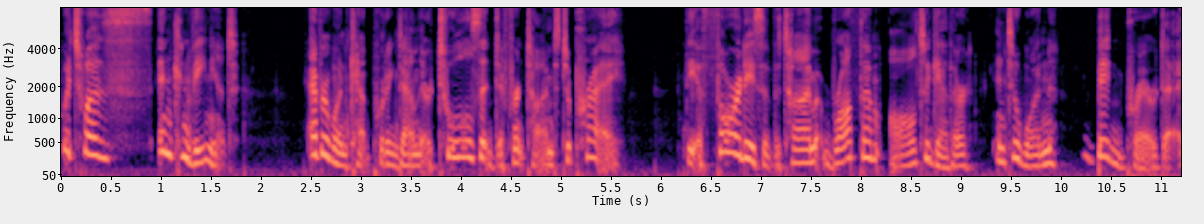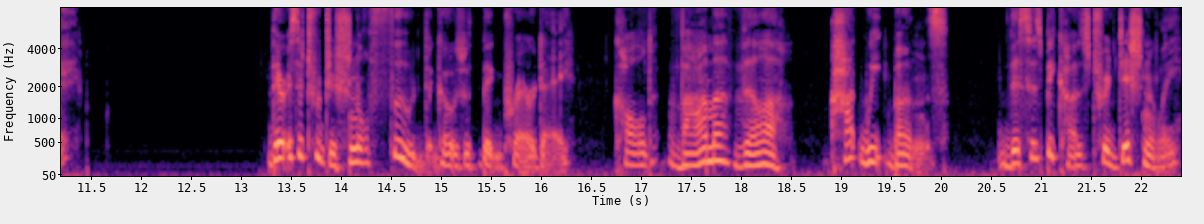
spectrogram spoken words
which was inconvenient. Everyone kept putting down their tools at different times to pray. The authorities of the time brought them all together into one big prayer day. There is a traditional food that goes with Big Prayer Day called varme hveder, hot wheat buns. This is because traditionally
